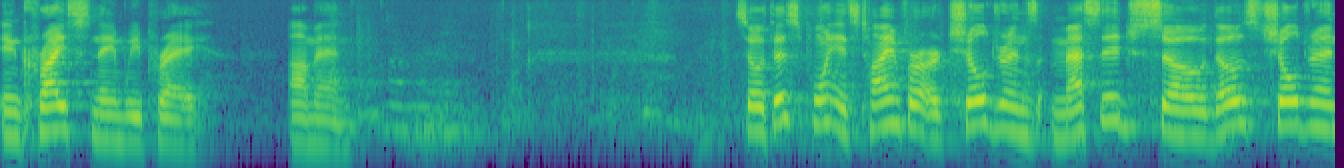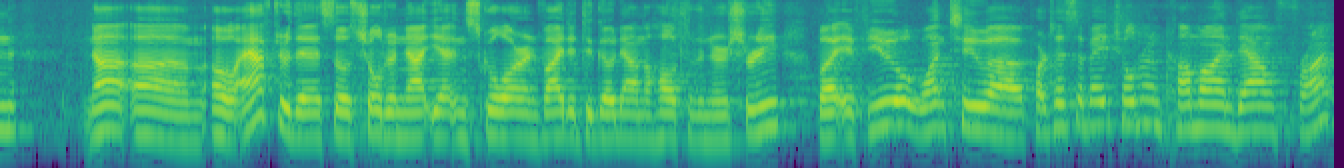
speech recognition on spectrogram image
In Christ's name we pray. Amen. So at this point, it's time for our children's message. So those children, not um, oh, after this, those children not yet in school are invited to go down the hall to the nursery. But if you want to uh, participate, children, come on down front,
